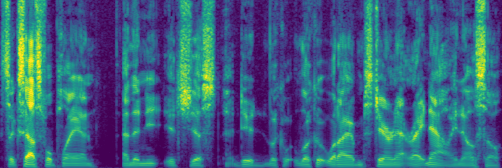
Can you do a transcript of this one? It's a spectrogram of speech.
successful plan, and then it's just, dude, look look at what I'm staring at right now, you know. So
